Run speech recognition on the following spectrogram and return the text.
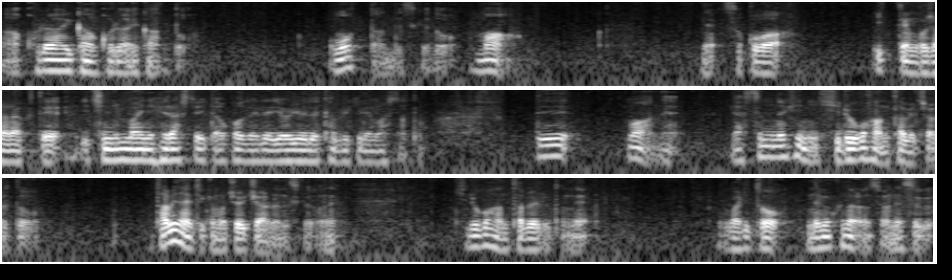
あこれはいかんこれはいかんと思ったんですけどまあねそこは1.5じゃなくて1人前に減らしていたおかげで余裕で食べきれましたと。でまあね休みの日に昼ご飯食べちゃうと食べない時もちょいちょいあるんですけどね。昼ご飯食べるとね割と眠くなるんですよねすぐ。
